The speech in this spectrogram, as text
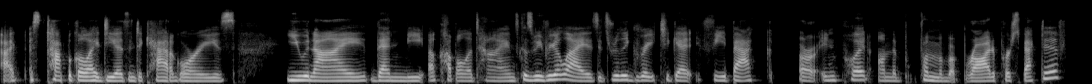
uh, topical ideas into categories. You and I then meet a couple of times because we realize it's really great to get feedback or input on the from a broad perspective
